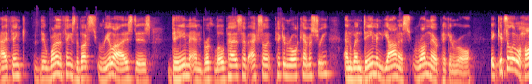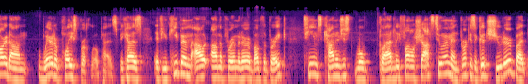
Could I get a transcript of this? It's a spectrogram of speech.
I think the, one of the things the Bucks realized is Dame and Brook Lopez have excellent pick and roll chemistry, and when Dame and Giannis run their pick and roll, it gets a little hard on where to place Brook Lopez because if you keep him out on the perimeter above the break, teams kind of just will gladly funnel shots to him. And Brook is a good shooter, but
